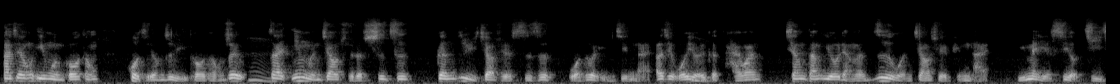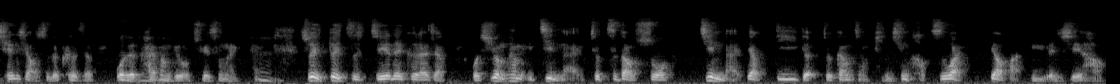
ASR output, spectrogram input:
大家用英文沟通，或者用日语沟通。所以在英文教学的师资跟日语教学的师资，我都会引进来。而且我有一个台湾相当优良的日文教学平台，里面也是有几千小时的课程，我会开放给我学生来看。所以对职职业类科来讲，我希望他们一进来就知道说，进来要第一个就刚讲品性好之外，要把语言学好。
